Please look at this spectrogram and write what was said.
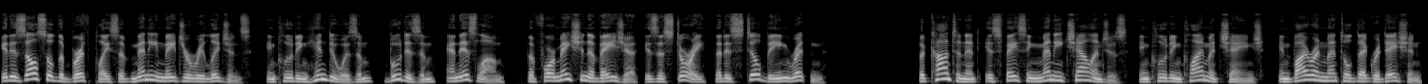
It is also the birthplace of many major religions, including Hinduism, Buddhism, and Islam. The formation of Asia is a story that is still being written. The continent is facing many challenges, including climate change, environmental degradation,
